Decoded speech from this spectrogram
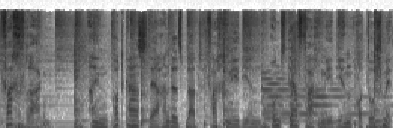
Fachfragen. Ein Podcast der Handelsblatt Fachmedien und der Fachmedien Otto Schmidt.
